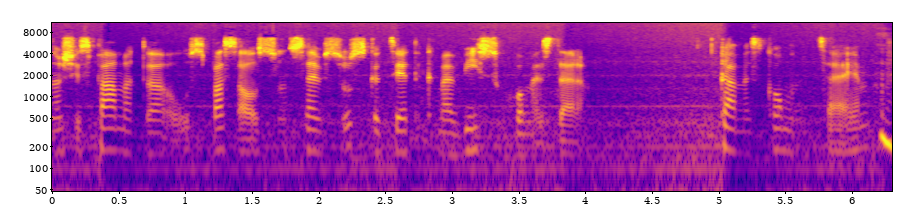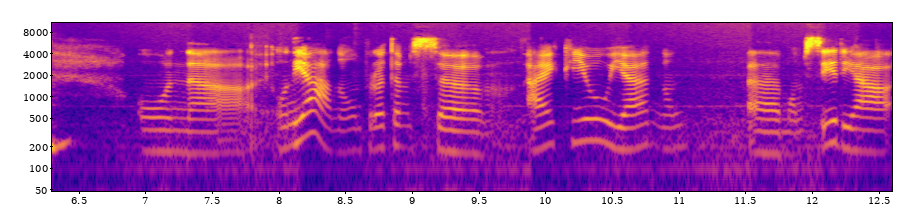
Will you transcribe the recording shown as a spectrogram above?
nu, šis pamata uz pasaules un sevis uzskats ietekmē visu, ko mēs darām, kā mēs komunicējam. Mm. Un, uh, un, jā, nu, un, protams, uh, IQ, ja, nu, mums ir jā,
